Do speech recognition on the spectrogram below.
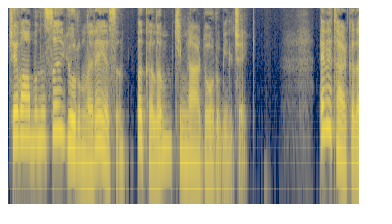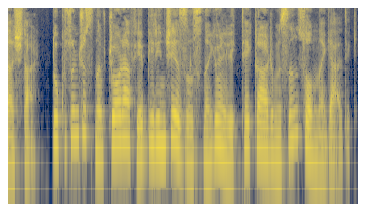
Cevabınızı yorumlara yazın. Bakalım kimler doğru bilecek. Evet arkadaşlar, 9. sınıf coğrafya 1. yazılısına yönelik tekrarımızın sonuna geldik.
